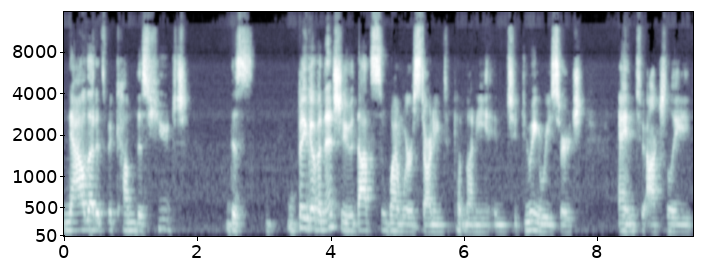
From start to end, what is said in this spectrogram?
now that it's become this huge, this big of an issue, that's when we're starting to put money into doing research and to actually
